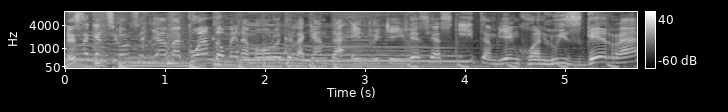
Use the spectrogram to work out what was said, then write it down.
Esta canción se llama Cuando me enamoro y te la canta Enrique Iglesias y también Juan Luis Guerra,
